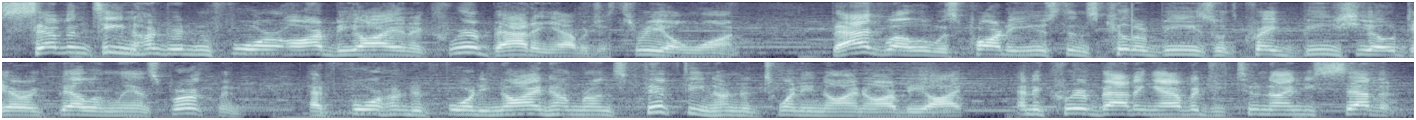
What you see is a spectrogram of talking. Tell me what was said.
1,704 RBI, and a career batting average of 301. Bagwell, who was part of Houston's Killer Bees with Craig Biggio, Derek Bell, and Lance Berkman, had 449 home runs, 1,529 RBI, and a career batting average of 297.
